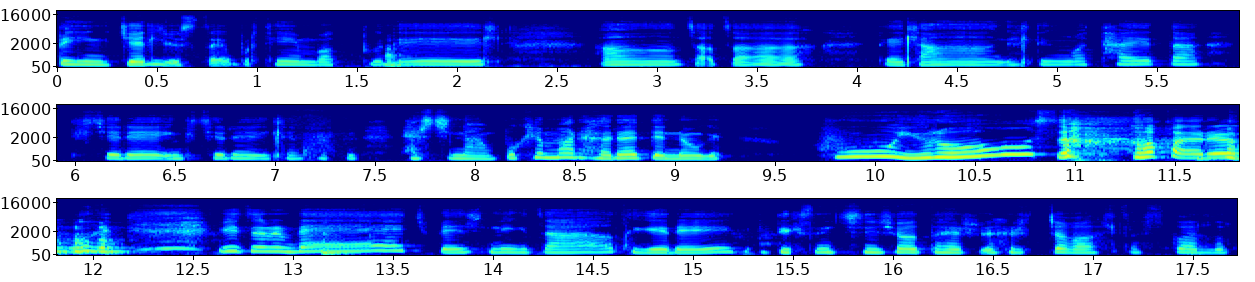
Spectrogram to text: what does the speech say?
being jealous гэх бүр тийм боддгоо тэгэл аа за за тэгэл аа ингээл тэнгуй таяда тэгчээрээ ингэчээрээ гэлийн гот нь харь чи наа бүх юмар хориод байна уу гэ. Хүү ерөөсөө хороогүй. Би зөв байж байж нэг заа тэгэрээ тэгсэн чинь шууд хорж байгаа болсон. Эсвэл бол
